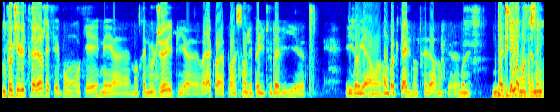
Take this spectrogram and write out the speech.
une fois que j'ai vu le trailer, j'ai fait bon, ok, mais euh, montrez-nous le jeu et puis euh, voilà quoi. Pour l'instant, j'ai pas du tout d'avis. euh, et ils ont, il y a- on, on voit que tel dans le trailer, donc euh, Ouais. Et puis d'ailleurs, on de va, façon- fermer,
